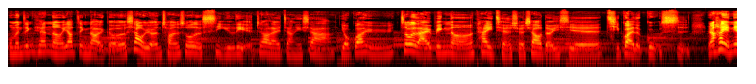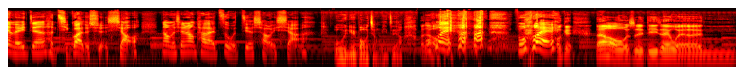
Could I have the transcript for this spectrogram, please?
我们今天呢要进到一个校园传说的系列，就要来讲一下有关于这位来宾呢，他以前学校的一些奇怪的故事。然后他也念了一间很奇怪的学校。那我们先让他来自我介绍一下。我以为你会帮我讲名字啊。大家好不会，不会。，OK，大家好，我是 DJ 韦恩。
